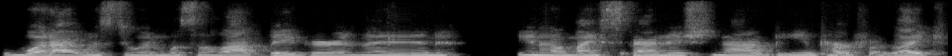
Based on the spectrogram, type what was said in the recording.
what I was doing was a lot bigger than, you know, my Spanish not being perfect. Like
